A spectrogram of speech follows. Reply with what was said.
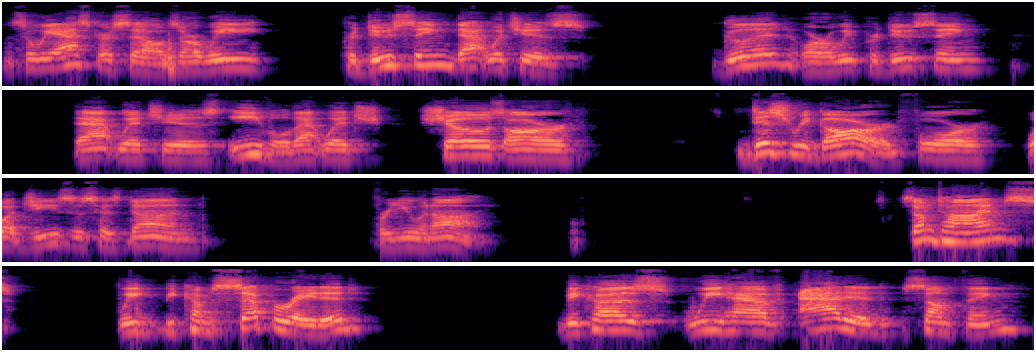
And so we ask ourselves, are we producing that which is good or are we producing that which is evil, that which shows our disregard for what Jesus has done for you and I? Sometimes we become separated because we have added something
